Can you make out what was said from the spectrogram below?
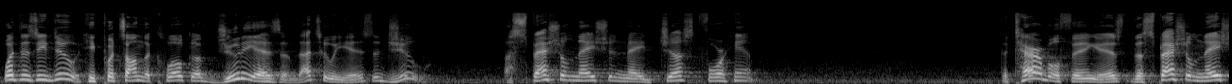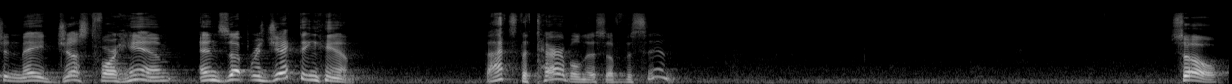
what does He do? He puts on the cloak of Judaism. That's who He is, a Jew. A special nation made just for Him. The terrible thing is the special nation made just for him ends up rejecting him. That's the terribleness of the sin. So,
